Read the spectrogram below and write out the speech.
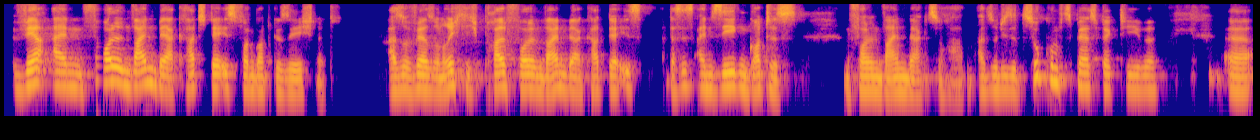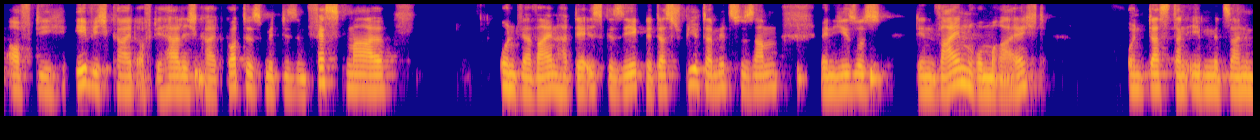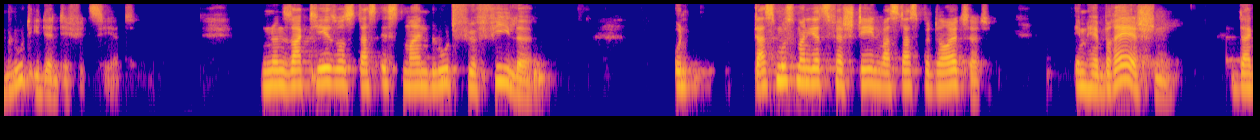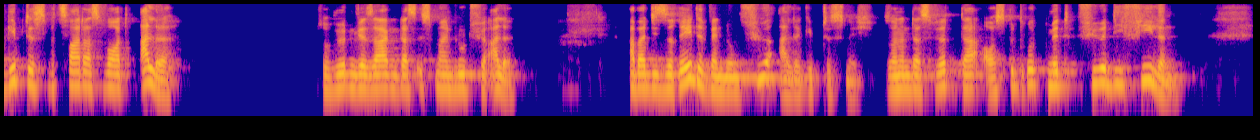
wer einen vollen Weinberg hat, der ist von Gott gesegnet. Also wer so einen richtig prallvollen Weinberg hat, der ist, das ist ein Segen Gottes einen vollen Weinberg zu haben. Also diese Zukunftsperspektive äh, auf die Ewigkeit, auf die Herrlichkeit Gottes mit diesem Festmahl. Und wer Wein hat, der ist gesegnet. Das spielt damit zusammen, wenn Jesus den Wein rumreicht und das dann eben mit seinem Blut identifiziert. Nun sagt Jesus, das ist mein Blut für viele. Und das muss man jetzt verstehen, was das bedeutet. Im Hebräischen da gibt es zwar das Wort alle, so würden wir sagen, das ist mein Blut für alle. Aber diese Redewendung für alle gibt es nicht, sondern das wird da ausgedrückt mit für die vielen.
